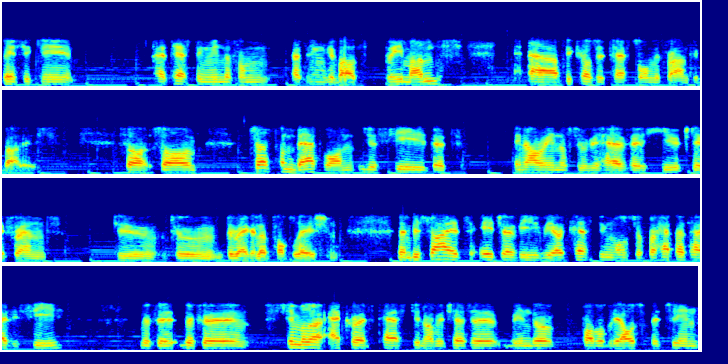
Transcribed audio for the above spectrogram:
basically a testing window from I think about three months uh, because it tests only for antibodies. So, so just on that one, you see that in our industry we have a huge difference to to the regular population. Then besides HIV, we are testing also for hepatitis C with a with a similar accurate test, you know, which has a window probably also between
